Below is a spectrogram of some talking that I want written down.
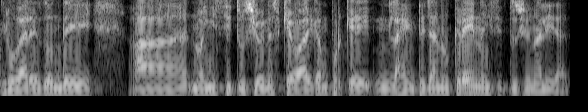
lugares donde ah, no hay instituciones que valgan porque la gente ya no cree en la institucionalidad.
